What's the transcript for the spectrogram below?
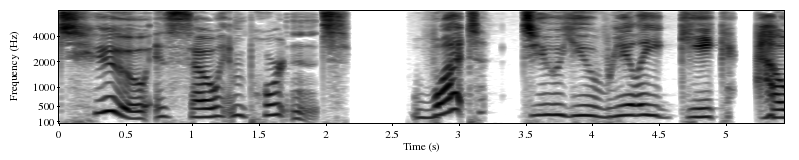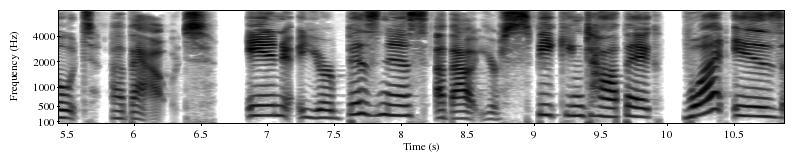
two is so important. What do you really geek out about? In your business, about your speaking topic, what is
